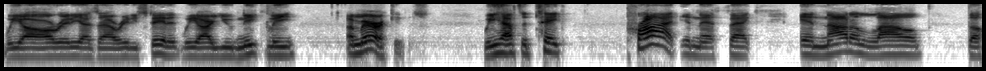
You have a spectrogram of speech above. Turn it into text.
We are already, as I already stated, we are uniquely Americans. We have to take pride in that fact and not allow the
